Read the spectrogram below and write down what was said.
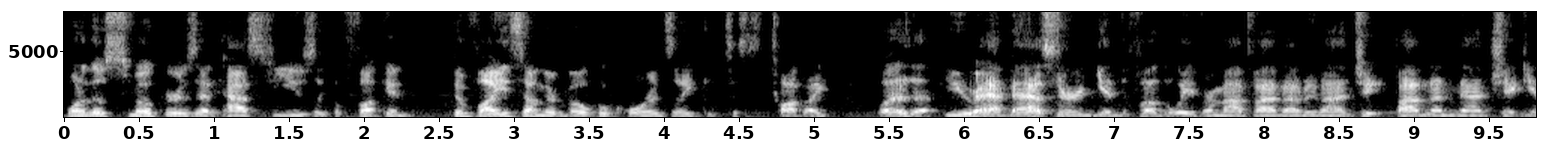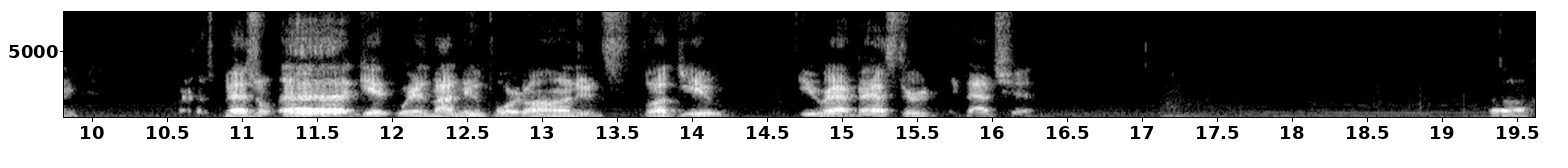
one of those smokers that has to use like a fucking device on their vocal cords like to talk like what up you rat bastard? Get the fuck away from my 599 chick 599 chicken. Special uh get where's my Newport 100s fuck you you rat bastard. Like that shit. Ugh.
